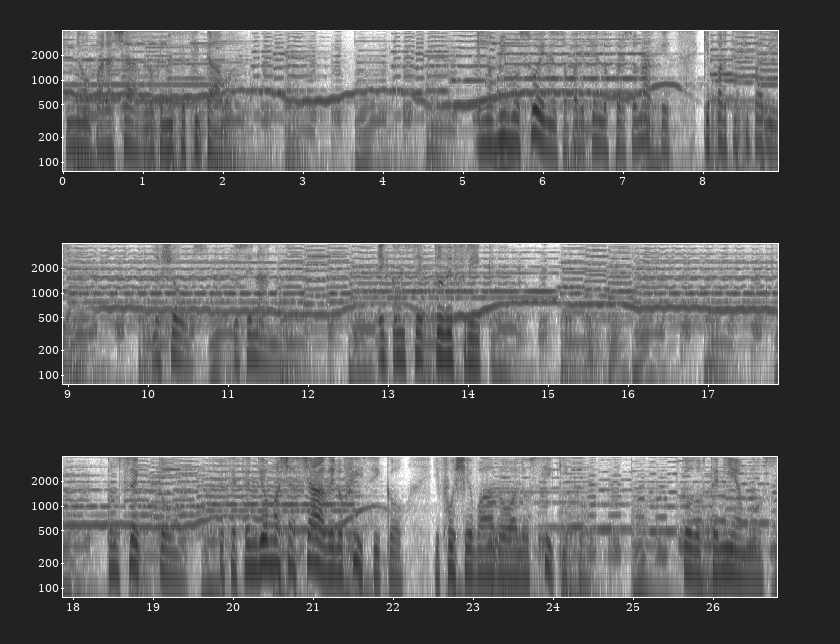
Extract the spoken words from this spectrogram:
sino para hallar lo que necesitaba. En los mismos sueños aparecían los personajes que participarían los shows, los enanos, el concepto de freak. Concepto que se extendió más allá de lo físico y fue llevado a lo psíquico. Todos teníamos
